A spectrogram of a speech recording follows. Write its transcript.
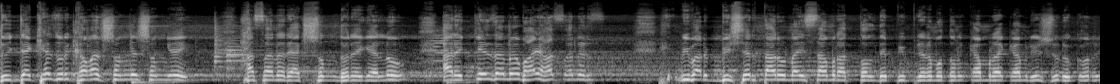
দুইটা খেজুর খাওয়ার সঙ্গে সঙ্গে হাসানের অ্যাকশন ধরে গেল। আরে কে যেন ভাই হাসানের এবার বিষের তারুনাই চামড়ার তল দিয়ে পিঁপড়ের মতন কামড়া কামড়ি শুরু করে।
